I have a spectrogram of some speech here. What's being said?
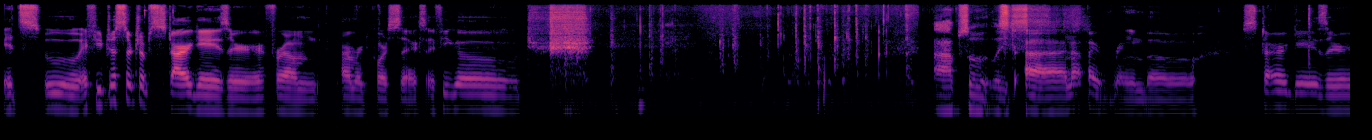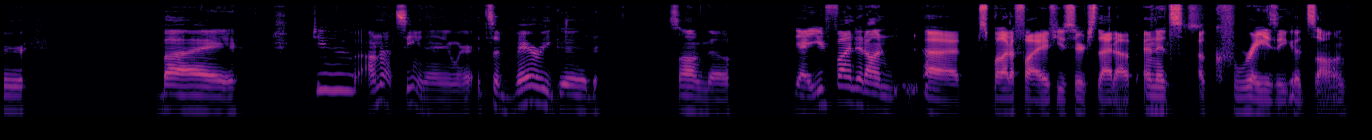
it's ooh. If you just search up Stargazer from Armored Core Six, if you go, Absolutely. uh, not by Rainbow, Stargazer, by, do I'm not seeing it anywhere. It's a very good song though. Yeah, you'd find it on uh, Spotify if you search that up, and it's a crazy good song.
